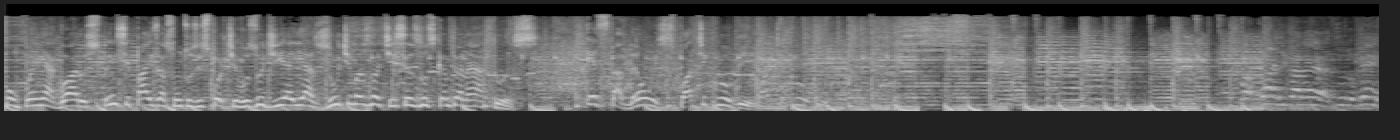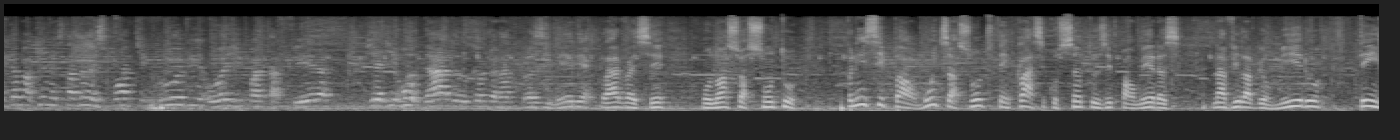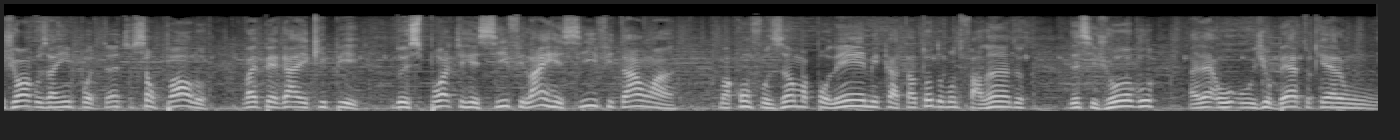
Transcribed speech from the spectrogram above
Acompanhe agora os principais assuntos esportivos do dia e as últimas notícias dos campeonatos. Estadão Esporte Clube. Boa tarde, galera. Tudo bem? Estamos aqui no Estadão Esporte Clube. Hoje, quarta-feira, dia de rodada do Campeonato Brasileiro. E é claro, vai ser o nosso assunto principal. Muitos assuntos. Tem clássico Santos e Palmeiras na Vila Belmiro. Tem jogos aí importantes. São Paulo vai pegar a equipe do Esporte Recife, lá em Recife, tá? Uma, uma confusão, uma polêmica, tá todo mundo falando desse jogo. O, o Gilberto, que era um,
